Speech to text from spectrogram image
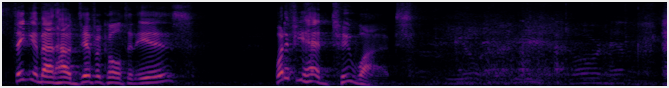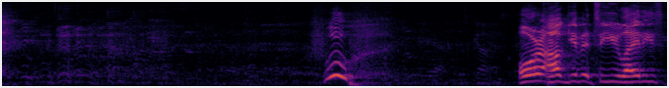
thinking about how difficult it is, what if you had two wives? Whew. Or I'll give it to you, ladies.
